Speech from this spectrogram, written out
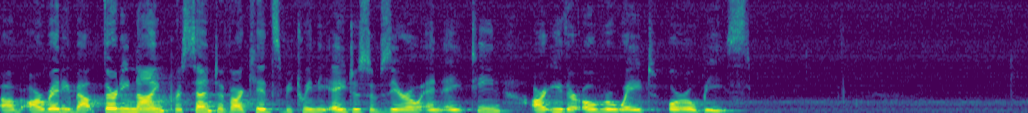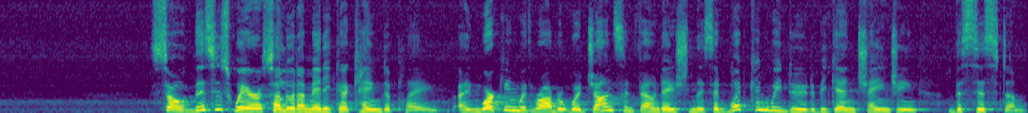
Um, already, about 39% of our kids between the ages of 0 and 18 are either overweight or obese. So this is where Salud America came to play. And working with Robert Wood Johnson Foundation, they said, what can we do to begin changing the system?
